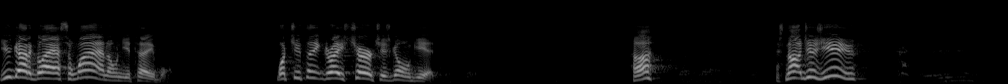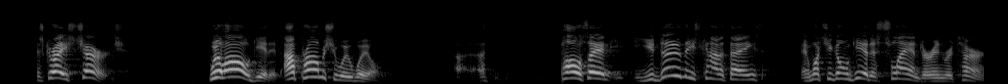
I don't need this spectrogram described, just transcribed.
You got a glass of wine on your table. What you think Grace Church is going to get? Huh? It's not just you. It's Grace Church. We'll all get it. I promise you we will. Uh, Paul's saying, you do these kind of things, and what you're going to get is slander in return.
